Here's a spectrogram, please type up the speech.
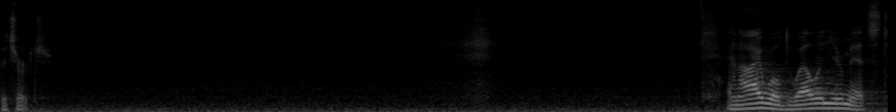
the church. And I will dwell in your midst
